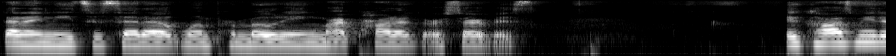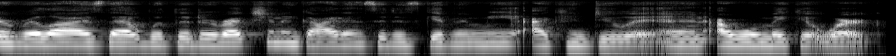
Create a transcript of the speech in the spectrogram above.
that I need to set up when promoting my product or service. It caused me to realize that with the direction and guidance it has given me, I can do it and I will make it work.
